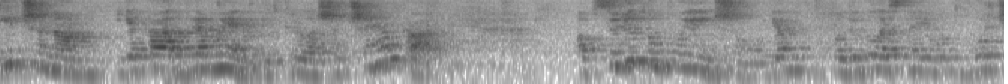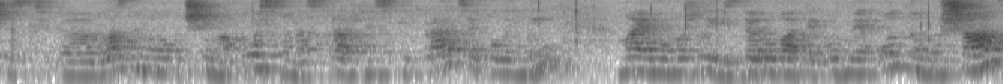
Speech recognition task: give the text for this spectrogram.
дівчина, яка для мене відкрила Шевченка. Абсолютно по-іншому. Я подивилась на його творчість власними очима. Ось вона справжня співпраця, коли ми маємо можливість дарувати одне одному шанс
